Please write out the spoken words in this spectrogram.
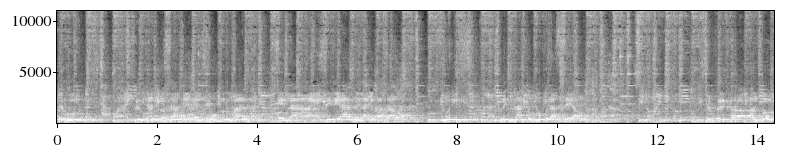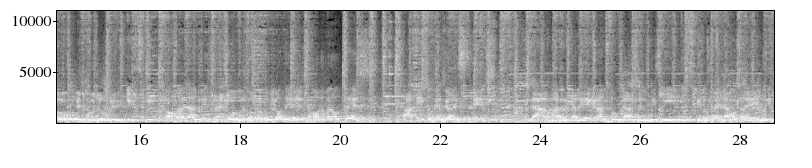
debut. Segundo segundo lugar en la CBA del año pasado, Luis, Luis Blanco Dubra Sea. Se enfrenta al toro el coyote. Vamos a ver a Luis Blanco, toro coyote, el mejor número 3. Atentos de acciones es la marca de Gran Douglas, el whisky que nos trae la bota de Luis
